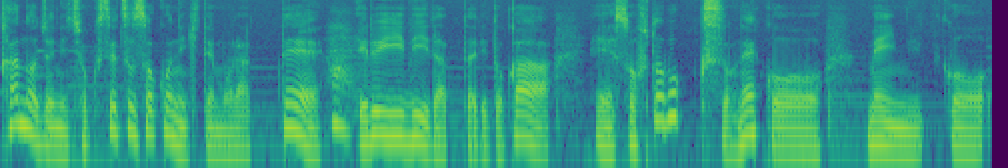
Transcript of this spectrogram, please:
彼女に直接そこに来てもらって、は LED だったりとか、えーソフトボックスをねこうメインにこ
